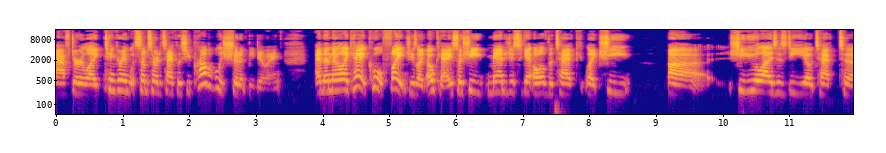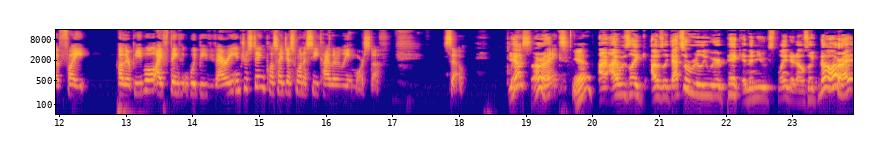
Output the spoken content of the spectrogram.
after like tinkering with some sort of tech that she probably shouldn't be doing. And then they're like, "Hey, cool, fight." She's like, "Okay." So she manages to get all the tech. Like she, uh, she utilizes DEO tech to fight other people. I think would be very interesting. Plus, I just want to see Chyler Leigh more stuff. So, yes, all right. thanks. I, I was like, I was like, that's a really weird pick, and then you explained it, and I was like, no, all right,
